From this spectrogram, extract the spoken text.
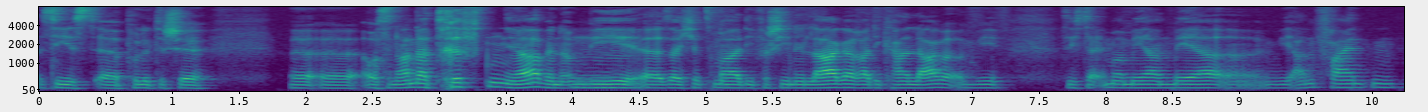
siehst äh, politische äh, äh, Auseinanderdriften, ja, wenn irgendwie, Mhm. äh, sag ich jetzt mal, die verschiedenen Lager, radikalen Lager irgendwie sich da immer mehr und mehr äh, irgendwie anfeinden,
